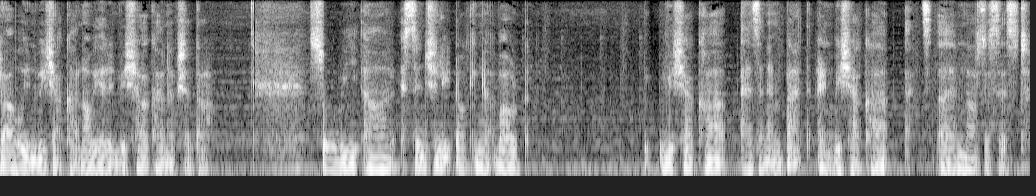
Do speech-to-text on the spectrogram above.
Rahu in Vishakha. Now we are in Vishakha Nakshatra. So we are essentially talking about Vishakha as an empath and Vishakha as a narcissist.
